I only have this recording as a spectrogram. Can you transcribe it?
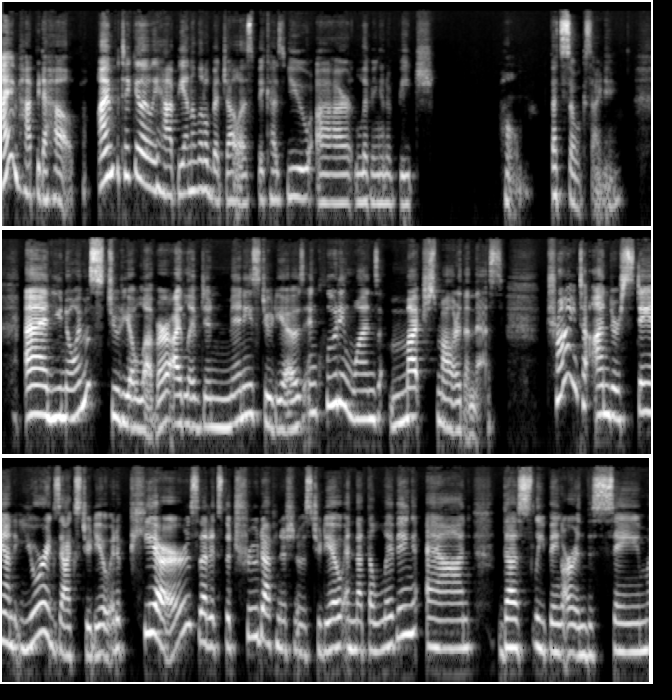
I am happy to help. I'm particularly happy and a little bit jealous because you are living in a beach home. That's so exciting. And you know, I'm a studio lover. I lived in many studios, including ones much smaller than this. Trying to understand your exact studio, it appears that it's the true definition of a studio and that the living and the sleeping are in the same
